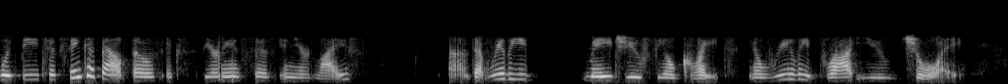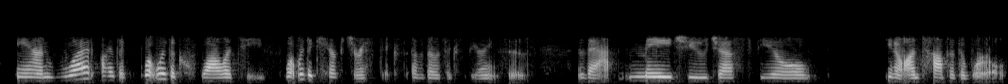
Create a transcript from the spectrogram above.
would be to think about those experiences in your life uh, that really made you feel great, you know, really brought you joy. And what are the what were the qualities? What were the characteristics of those experiences that made you just feel, you know, on top of the world?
